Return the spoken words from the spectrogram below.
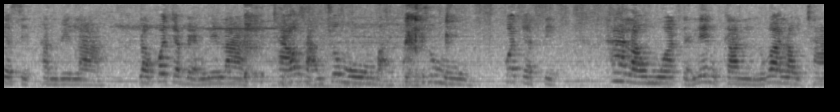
จะเสร็จทันเวลา เราก็จะแบ่งเวลาเช้าสามชั่วโมงบ่ายสามชั่วโมงก็จะเสร็จ ถ้าเรามัวแต่เล่นกันหรือว่าเราช้า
